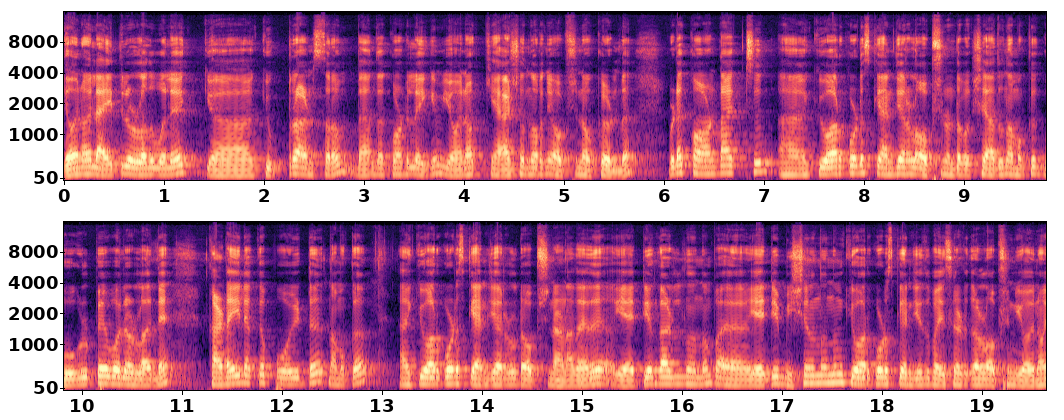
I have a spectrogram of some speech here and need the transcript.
യോനോ ലൈറ്റിലുള്ളതുപോലെ ക്യുക്ക് ട്രാൻസ്ഫറും ബാങ്ക് അക്കൗണ്ടിലേക്കും യോനോ ക്യാഷ് എന്ന് പറഞ്ഞ ഓപ്ഷനും ഒക്കെ ഉണ്ട്. ഇവിടെ കോൺടാക്ട്സും ക്യു ആർ കോഡ് സ്കാൻ ചെയ്യാനുള്ള ഓപ്ഷൻ ഉണ്ട്. പക്ഷേ അത് നമുക്ക് ഗൂഗിൾ പേ പോലെയുള്ളതിന്റെ കടയിലൊക്കെ പോയിട്ട് നമുക്ക് ക്യു ആർ കോഡ് സ്കാൻ ചെയ്യാനുള്ള ഓപ്ഷനാണ് അതായത് എ ടി എം കാർഡിൽ നിന്നും എ ടി എം മെഷീനിൽ നിന്നും ക്യു ആർ കോഡ് സ്കാൻ ചെയ്ത് പൈസ എടുക്കാനുള്ള ഓപ്ഷൻ യോനോ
